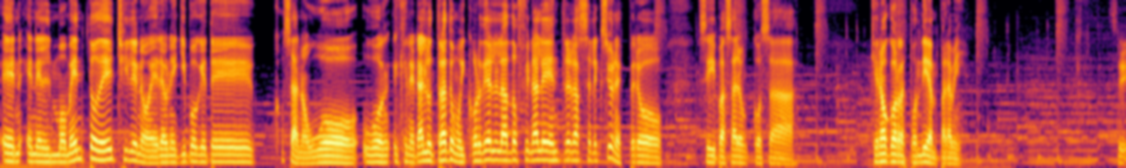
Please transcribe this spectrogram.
en, en el momento de Chile no, era un equipo que te. O sea, no hubo, hubo en general un trato muy cordial en las dos finales entre las selecciones, pero sí pasaron cosas que no correspondían para mí. Sí.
